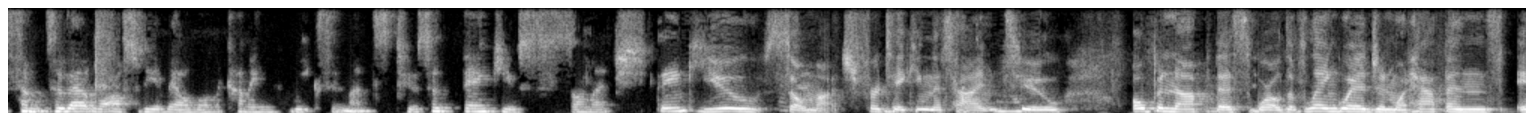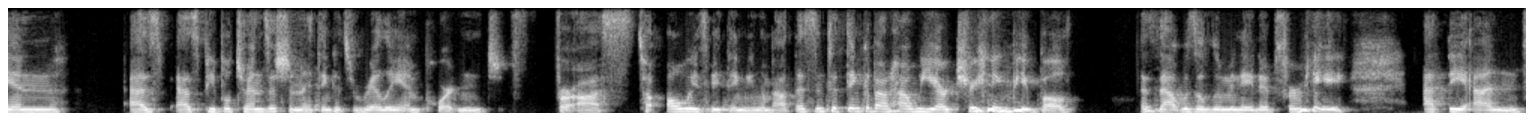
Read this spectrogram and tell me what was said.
some so that will also be available in the coming weeks and months too. So thank you so much. Thank you so much for taking the time to open up this world of language and what happens in as as people transition. I think it's really important for us to always be thinking about this and to think about how we are treating people as that was illuminated for me at the end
